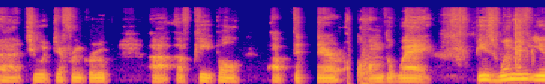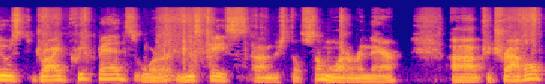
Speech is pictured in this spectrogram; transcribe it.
uh, to a different group uh, of people up there along the way. These women used dried creek beds, or in this case, um, there's still some water in there, uh, to travel.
